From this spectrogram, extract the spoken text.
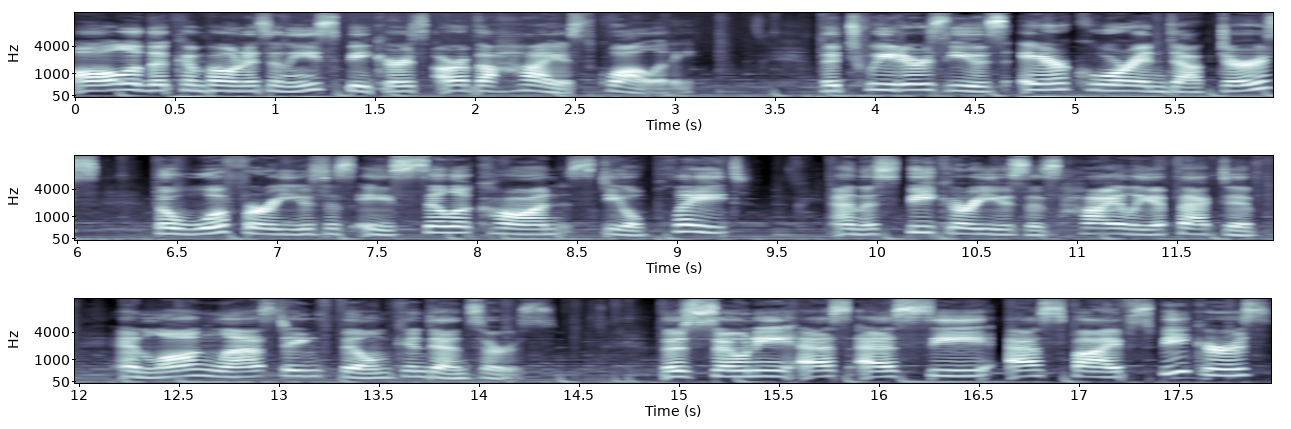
All of the components in these speakers are of the highest quality. The tweeters use air core inductors, the woofer uses a silicon steel plate, and the speaker uses highly effective and long lasting film condensers. The Sony SSC S5 speakers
